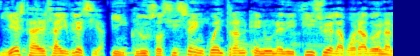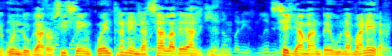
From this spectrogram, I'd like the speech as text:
y esta es la iglesia, incluso si se encuentran en un edificio elaborado en algún lugar o si se encuentran en la sala de alguien. Se llaman de una manera.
